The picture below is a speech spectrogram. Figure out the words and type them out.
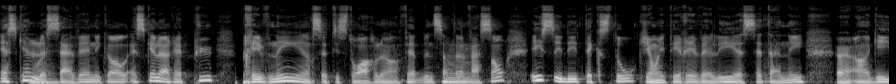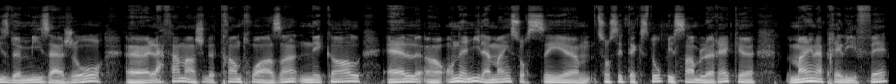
Est-ce qu'elle le savait, Nicole? Est-ce qu'elle aurait pu prévenir cette histoire-là en fait d'une certaine Mhm. façon? Et c'est des textos qui ont été révélés euh, cette année euh, en guise de mise à jour. Euh, la femme âgée de 33 ans, Nicole, elle, euh, on a mis la main sur ses euh, sur ses textos, puis il semblerait que même après les faits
